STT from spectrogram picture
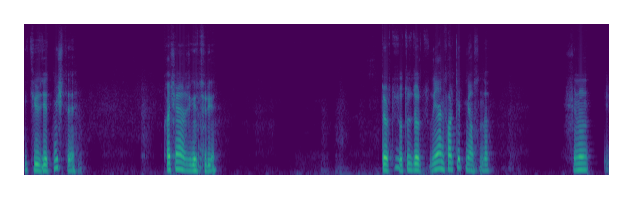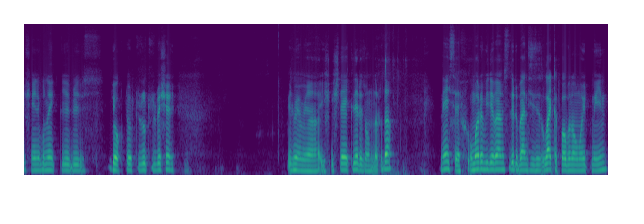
270 de kaç enerji götürüyor? 430 400 yani fark etmiyor aslında. Şunun şeyini buna ekleyebiliriz. Yok 435'e Bilmiyorum ya. İş, işte ekleriz onları da. Neyse. Umarım video beğenmişsinizdir. Ben siz like atıp abone olmayı unutmayın.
